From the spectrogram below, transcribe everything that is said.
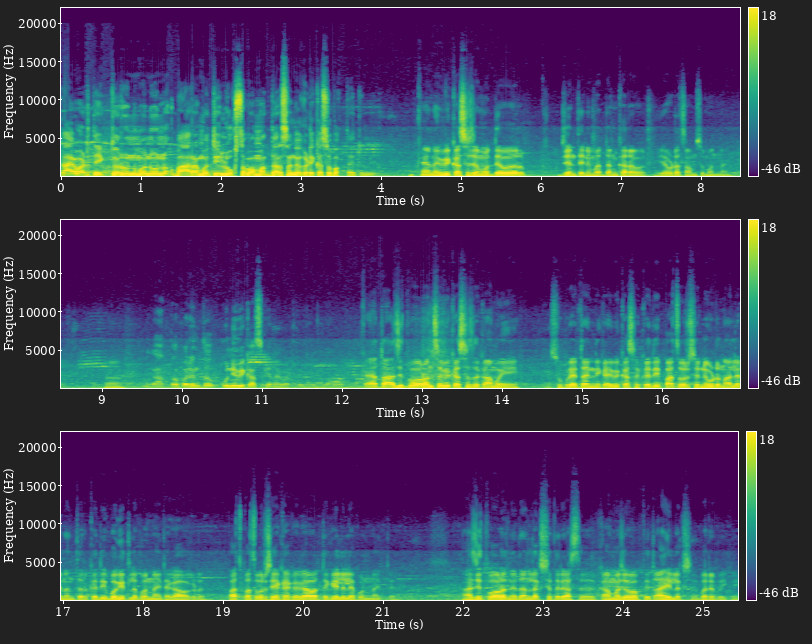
काय वाटतं एक तरुण म्हणून बारामती लोकसभा मतदारसंघाकडे कसं बघताय तुम्ही? काय नाही विकासाच्या मुद्द्यावर जनतेने मतदान करावं एवढंच आमचं म्हणणं आहे. हां. मग आतापर्यंत कुणी विकास केलाय वाटतं तुम्हाला? काय आता अजित पवारांचं विकासाचं काम आहे. सुप्रियतांनी काही विकास कधी पाच वर्ष निवडून आल्यानंतर कधी बघितलं पण नाही त्या गावाकडं. पाच पाच वर्ष एका एका गावात तर गेलेल्या पण नाहीत त्या. अजित पवार निदान लक्ष तरी असतं कामाच्या बाबतीत आहे लक्ष बऱ्यापैकी.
